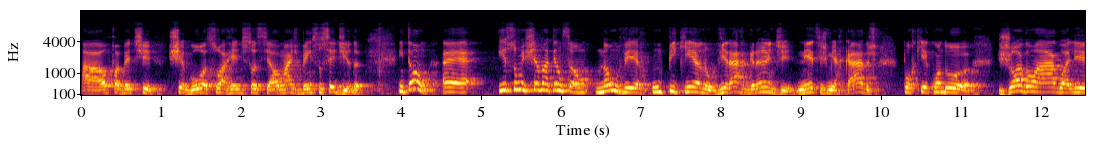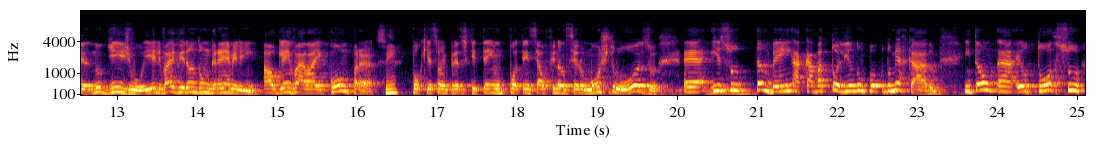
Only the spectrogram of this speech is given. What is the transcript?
a Alphabet chegou à sua rede social mais bem sucedida. Então, é, isso me chama a atenção, não ver um pequeno virar grande nesses mercados, porque quando jogam a água ali no gizmo e ele vai virando um gremlin, alguém vai lá e compra, Sim. porque são empresas que têm um potencial financeiro monstruoso, é, isso também acaba tolhindo um pouco do mercado. Então, é, eu torço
